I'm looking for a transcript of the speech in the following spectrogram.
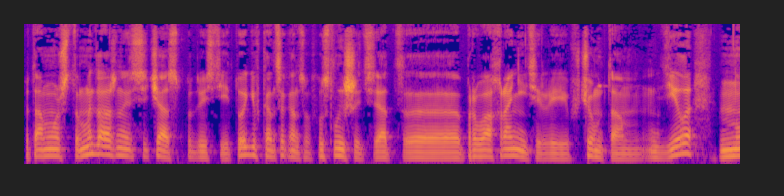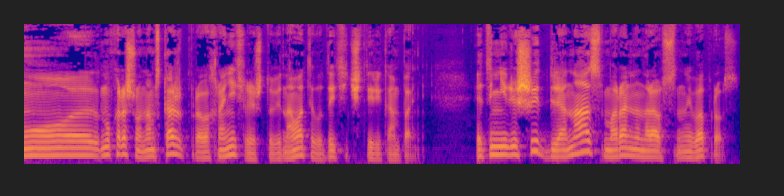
Потому что мы должны сейчас подвести итоги, в конце концов, услышать от э, правоохранителей, в чем там дело. Но, ну хорошо, нам скажут правоохранители, что виноваты вот эти четыре компании. Это не решит для нас морально-нравственный вопрос.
